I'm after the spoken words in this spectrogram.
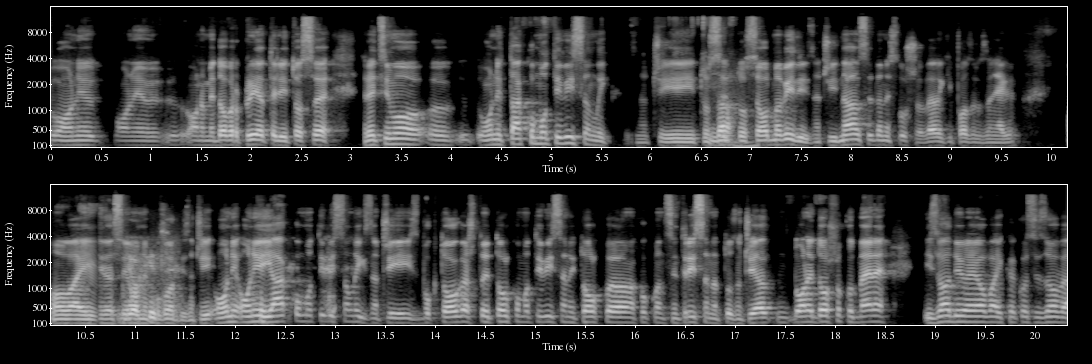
on je, on je, on je dobar prijatelj i to sve, recimo, uh, on je tako motivisan lik, znači, to se, da. to se odmah vidi, znači, nadam se da ne sluša, veliki pozdrav za njega ovaj, da se on ne pogodi. Znači, on je, on je jako motivisan lik, znači, zbog toga što je toliko motivisan i toliko je onako koncentrisan na to. Znači, ja, on je došao kod mene, izvadio je ovaj, kako se zove,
